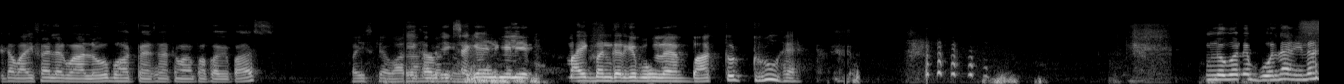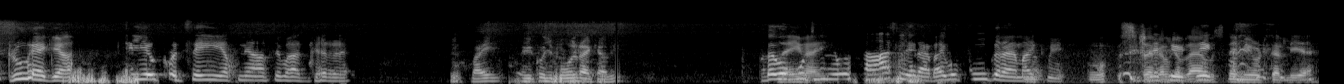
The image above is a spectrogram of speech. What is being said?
बेटा वाईफाई लगवा लो बहुत पैसा है तुम्हारे पापा के पास। भाई इसकी आवाज़ एक अब एक सेकंड के लिए माइक बंद करके बोल रहा है बात तो ट्रू है। तुम लोगों ने बोला नहीं ना ट्रू है क्या? इसलिए वो खुद से ही अपने आप से बात कर रहा है। भाई ये कुछ बोल रहा है क्या अभी? अबे वो कुछ नहीं वो सांस ले रहा है भाई वो फूंक रहा है माइक में। वो स्ट्रगल कर रहा है उसने म्यूट कर लिया। है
